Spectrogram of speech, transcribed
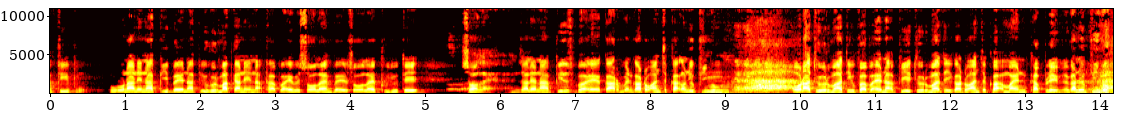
Nabi turunannya Nabi, bayi Nabi hormat kan enak. Bapak Ewe Soleh, bayi Soleh, buyute Soleh. Misalnya Nabi sebagai Karmen katoan cekak kan bingung. Orang dihormati bapak Nabi, dihormati katoan cekak main gaple, kan juga bingung.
